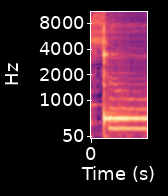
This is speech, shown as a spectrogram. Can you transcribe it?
so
